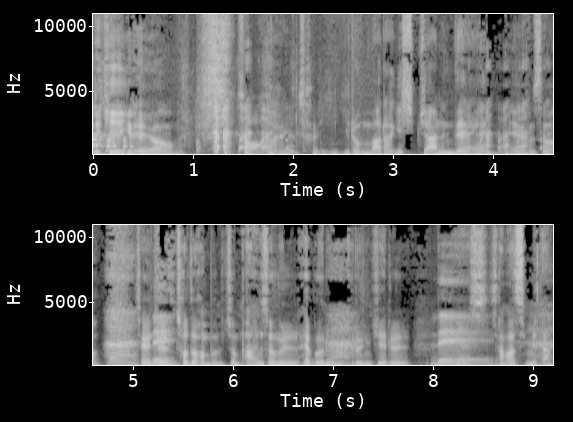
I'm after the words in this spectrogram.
이렇게 얘기를 해요. 그래서 아, 참 이런 말 하기 쉽지 않은데. 예, 그래서 제가 네. 이제 저도 한번 좀 반성을 해보는 그런 기회를 네. 예, 삼았습니다.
